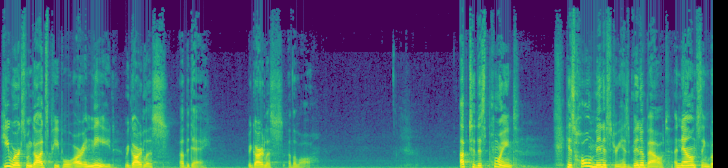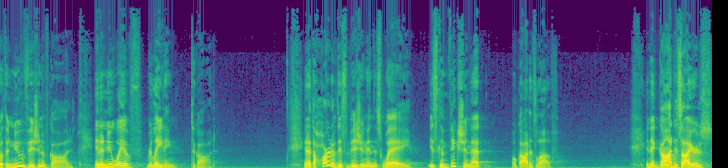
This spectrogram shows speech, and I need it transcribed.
He works when God's people are in need, regardless of the day, regardless of the law. Up to this point, his whole ministry has been about announcing both a new vision of God and a new way of relating to God. And at the heart of this vision and this way is conviction that, well, God is love. And that God desires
